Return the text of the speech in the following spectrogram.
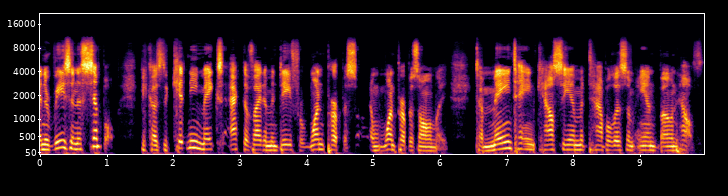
And the reason is simple because the kidney makes active vitamin D for one purpose and one purpose only to maintain calcium metabolism and bone health.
